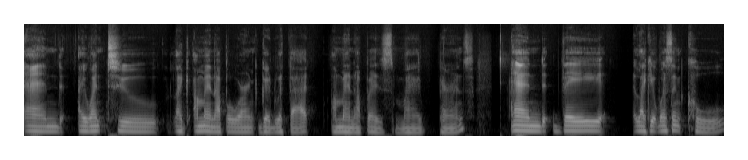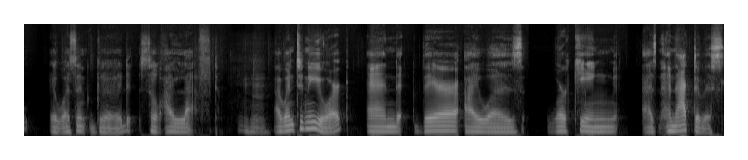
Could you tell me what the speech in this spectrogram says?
And I went to like Amma and Appa weren't good with that. Amma and Appa is my parents. And they like it wasn't cool. It wasn't good. So I left. Mm-hmm. I went to New York and there I was working as an activist,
